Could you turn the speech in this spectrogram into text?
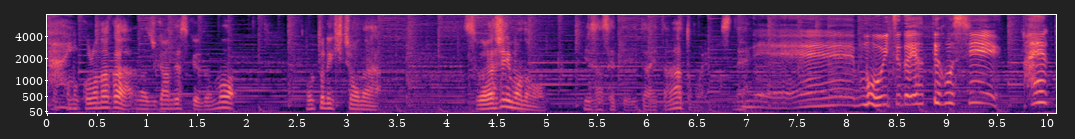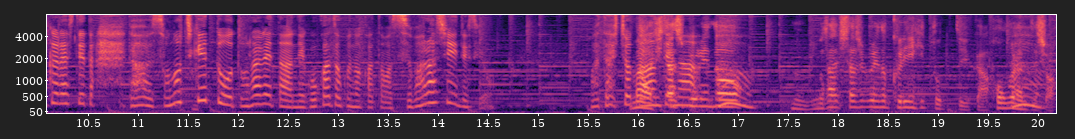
はい。このコロナ禍の時間ですけれども、本当に貴重な、素晴らしいものを見させていただいたなと思いますね。ねえ。もう一度やってほしい。早くからしてた。だからそのチケットを取られたねご家族の方は素晴らしいですよ。私ちょっとまあアンテナ、久しぶりのうん。うん、久しぶりのクリーンヒットっていうか、ホームランでしょ。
